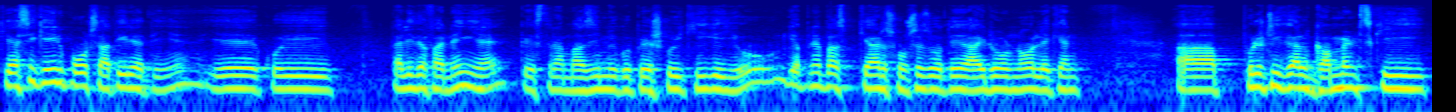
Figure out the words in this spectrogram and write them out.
कि ऐसी कई रिपोर्ट्स आती रहती हैं। ये कोई पहली दफ़ा नहीं है कि इस तरह माजी में कोई पेश गोई की गई हो उनके अपने पास क्या रिसोर्स होते हैं आई डोंट नो लेकिन पॉलिटिकल गवर्नमेंट्स की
